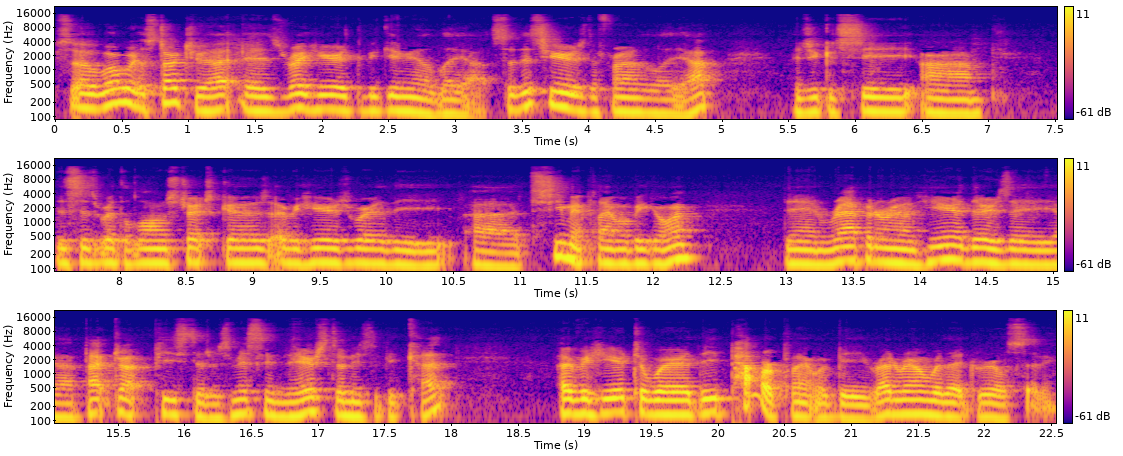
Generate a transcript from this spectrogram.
so where we'll start you at is right here at the beginning of the layout. So this here is the front of the layout. As you can see, um, this is where the long stretch goes. Over here is where the uh, cement plant will be going. Then wrapping around here, there's a uh, backdrop piece that is missing there, still needs to be cut. Over here to where the power plant would be, right around where that drill's sitting.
